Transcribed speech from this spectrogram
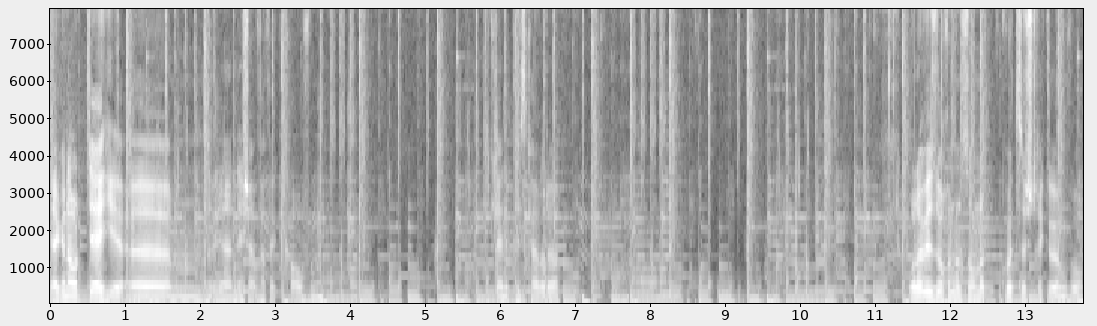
Ja, genau, der hier. Ähm, soll ich den nicht einfach wegkaufen? Die kleine Pisskarre da. Oder wir suchen uns noch eine kurze Strecke irgendwo.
